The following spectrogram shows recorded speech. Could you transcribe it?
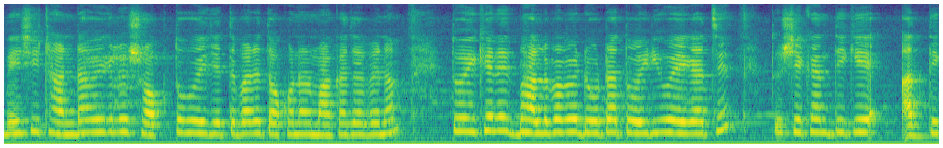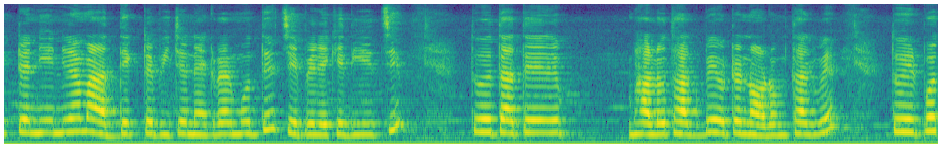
বেশি ঠান্ডা হয়ে গেলে শক্ত হয়ে যেতে পারে, তখন আর মাখা যাবে না। তো এখানে ভালোভাবে ডোটা তৈরি হয়ে গেছে। তো সেখান থেকে অর্ধেকটা নিয়ে নিলাম আর অর্ধেকটা বিচা ন্যাকড়ার মধ্যে চেপে রেখে দিয়েছি। তো তাতে ভালো থাকবে, ওটা নরম থাকবে। তো এরপর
